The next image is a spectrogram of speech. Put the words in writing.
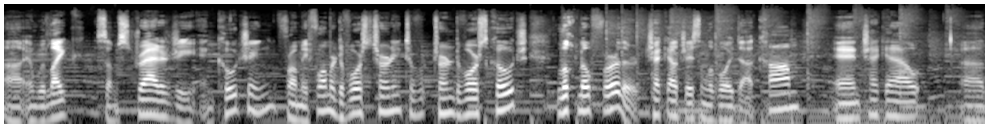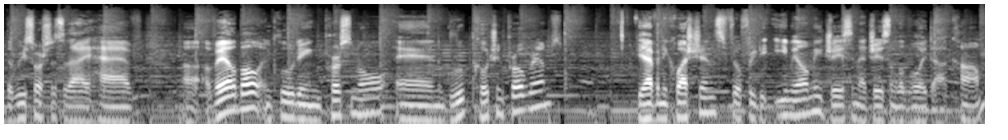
uh, and would like some strategy and coaching from a former divorce attorney to turn divorce coach, look no further. Check out jasonlavoie.com and check out uh, the resources that I have uh, available, including personal and group coaching programs. If you have any questions, feel free to email me, jason at jasonlavoie.com.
